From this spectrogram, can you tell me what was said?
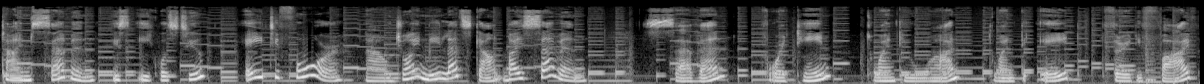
times 7 is equals to 84. Now join me, let's count by 7. 7, 14, 21, 28, 35,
